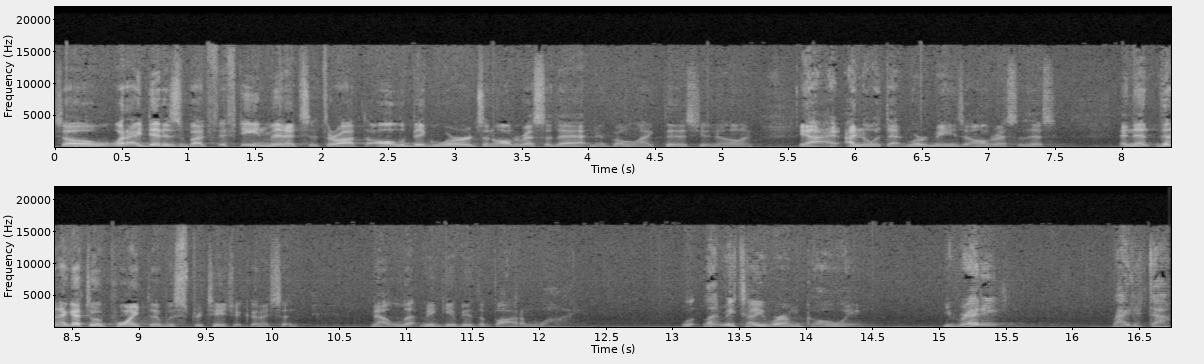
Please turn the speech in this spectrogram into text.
So what I did is about 15 minutes to throw out all the big words and all the rest of that, and they're going like this, you know, and yeah, I, I know what that word means and all the rest of this. And then, then I got to a point that was strategic, and I said, now let me give you the bottom line. Let me tell you where I'm going. You ready? Write it down.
